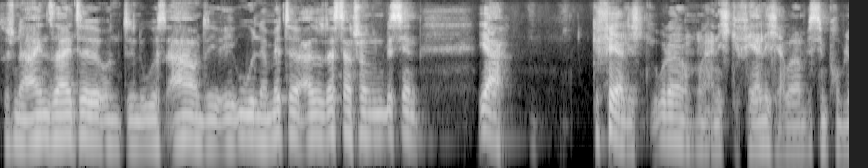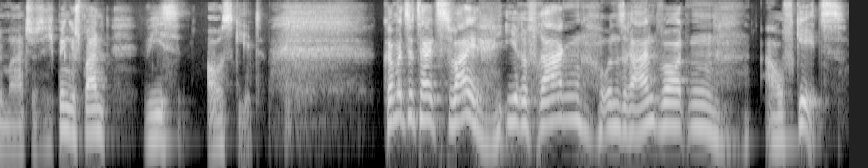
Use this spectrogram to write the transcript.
zwischen der einen Seite und den USA und der EU in der Mitte. Also das ist dann schon ein bisschen, ja, gefährlich oder na, nicht gefährlich, aber ein bisschen problematisch. Ich bin gespannt, wie es ausgeht. Kommen wir zu Teil 2. Ihre Fragen, unsere Antworten. Auf geht's.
